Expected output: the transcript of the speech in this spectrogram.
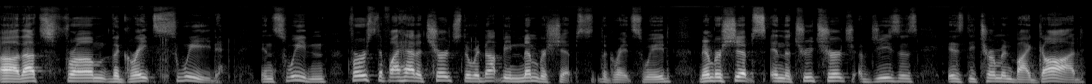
Uh, that's from the Great Swede in Sweden. First, if I had a church, there would not be memberships, the Great Swede. Memberships in the true church of Jesus is determined by God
